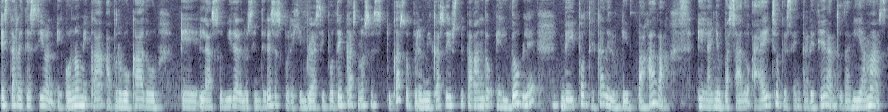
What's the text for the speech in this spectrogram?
Esta recesión económica ha provocado eh, la subida de los intereses, por ejemplo, las hipotecas, no sé si es tu caso, pero en mi caso yo estoy pagando el doble de hipoteca de lo que pagaba el año pasado. Ha hecho que se encarecieran todavía más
